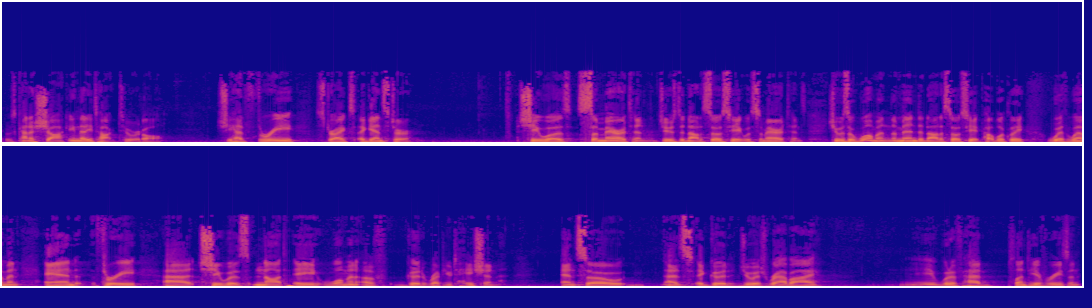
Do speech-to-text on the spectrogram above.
it was kind of shocking that he talked to her at all. She had three strikes against her. She was Samaritan. Jews did not associate with Samaritans. She was a woman. The men did not associate publicly with women. And three, uh, she was not a woman of good reputation. And so, as a good Jewish rabbi, he would have had plenty of reason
